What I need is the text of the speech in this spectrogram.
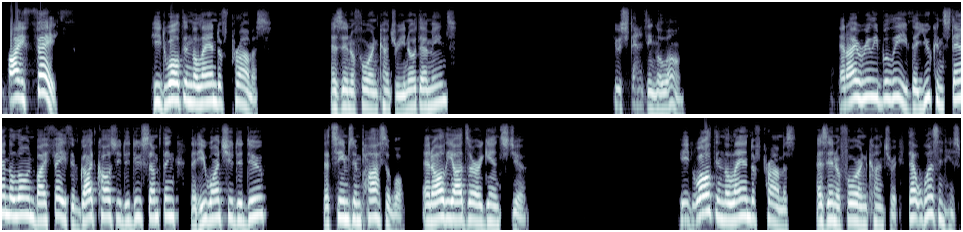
By faith, he dwelt in the land of promise, as in a foreign country. You know what that means? He was standing alone. And I really believe that you can stand alone by faith if God calls you to do something that He wants you to do that seems impossible, and all the odds are against you. He dwelt in the land of promise as in a foreign country. That wasn't his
